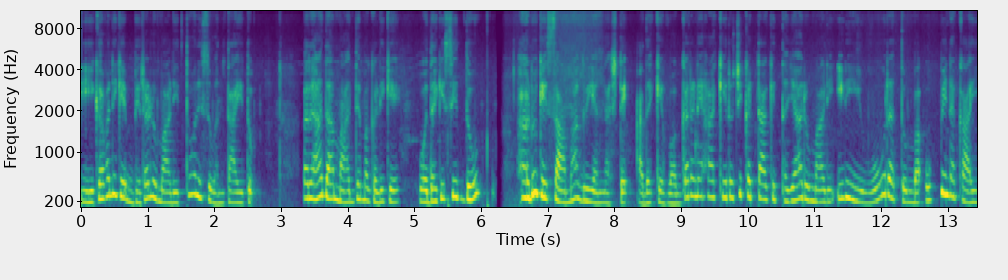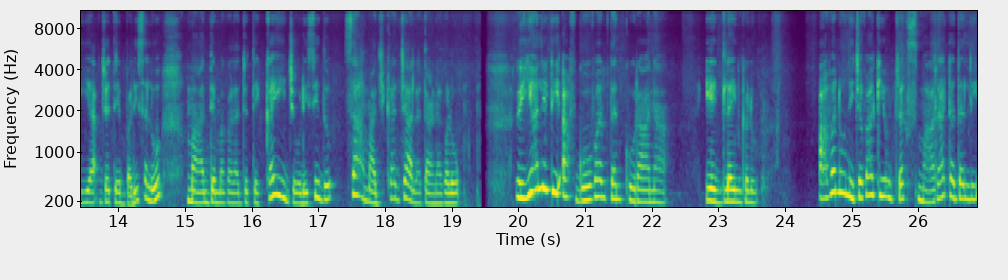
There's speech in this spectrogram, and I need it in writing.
ಈಗವನಿಗೆ ಬೆರಳು ಮಾಡಿ ತೋರಿಸುವಂತಾಯಿತು. ರಾಧ ಮಾಧ್ಯಮಗಳಿಗೆ ಒದಗಿಸಿದ್ದು ಅಡುಗೆ ಸಾಮಗ್ರಿಯನ್ನಷ್ಟೇ. ಅದಕ್ಕೆ ಒಗ್ಗರಣೆ ಹಾಕಿ ರುಚಿಕಟ್ಟಾಗಿ ತಯಾರು ಮಾಡಿ ಇಡೀ ಊರ ತುಂಬ ಉಪ್ಪಿನಕಾಯಿಯ ಜೊತೆ ಬಡಿಸಲು ಮಾಧ್ಯಮಗಳ ಜೊತೆ ಕೈ ಜೋಡಿಸಿದ್ದು ಸಾಮಾಜಿಕ ಜಾಲತಾಣಗಳು. ರಿಯಾಲಿಟಿ ಆಫ್ ಗೋವರ್ಧನ್ ಕುರಾನ ಹೆಡ್ಲೈನ್ಗಳು. ಅವನು ನಿಜವಾಗಿಯೂ ಡ್ರಗ್ಸ್ ಮಾರಾಟದಲ್ಲಿ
